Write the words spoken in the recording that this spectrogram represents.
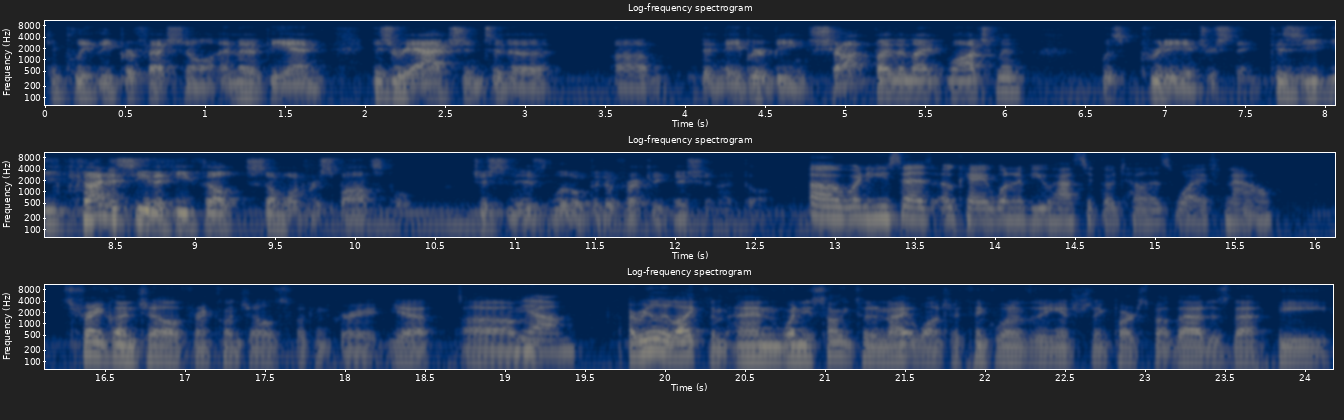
completely professional. And then at the end, his reaction to the um, the neighbor being shot by the Night Watchman was pretty interesting because you, you kind of see that he felt somewhat responsible just in his little bit of recognition. I thought. Oh, when he says, "Okay, one of you has to go tell his wife now." It's Frank Langella. Frank Langella is fucking great. Yeah. Um, yeah. I really like them. and when he's talking to the Night Watch, I think one of the interesting parts about that is that he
